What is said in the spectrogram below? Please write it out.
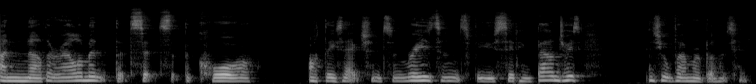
Another element that sits at the core of these actions and reasons for you setting boundaries is your vulnerability.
